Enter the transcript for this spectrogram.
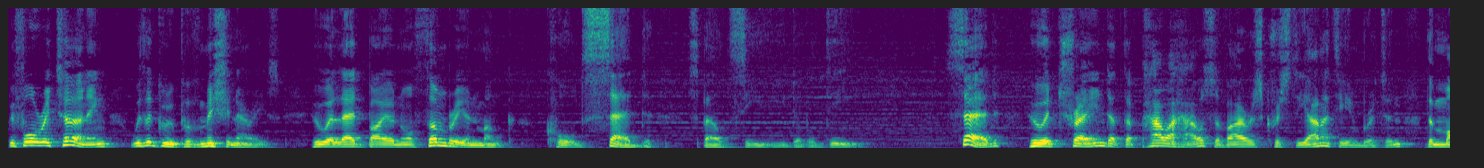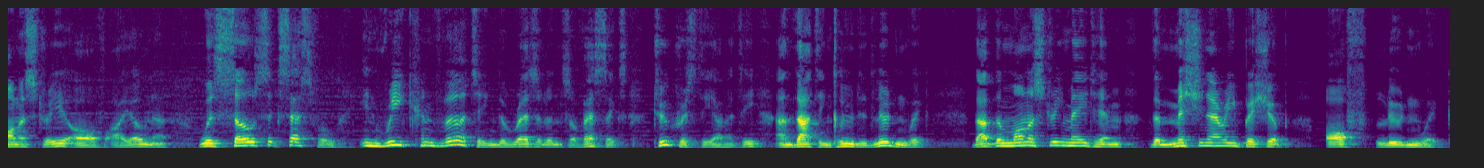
before returning with a group of missionaries who were led by a Northumbrian monk called Cedd spelled C E said who had trained at the powerhouse of Irish Christianity in Britain, the monastery of Iona, was so successful in reconverting the residents of Essex to Christianity, and that included Ludenwic, that the monastery made him the missionary bishop of Ludenwic.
